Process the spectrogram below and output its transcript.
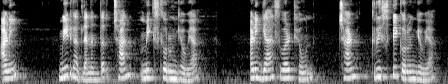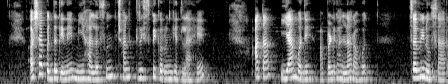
आणि मीठ घातल्यानंतर छान मिक्स करून घेऊया. आणि गॅसवर ठेवून छान क्रिस्पी करून घेऊया. अशा पद्धतीने मी हा लसूण छान क्रिस्पी करून घेतला आहे. आता यामध्ये आपण घालणार आहोत चवीनुसार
